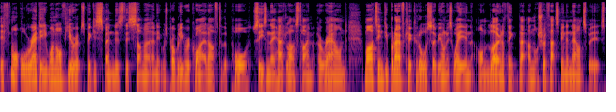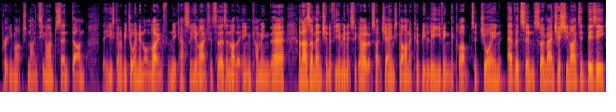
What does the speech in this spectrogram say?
if not already, one of Europe's biggest spenders this summer, and it was probably required after the poor season they had last time around. Martin Dubravka could also be on his way in on loan. I think that I'm not sure if that's been announced, but it's pretty much 99% done that he's going to be joining on loan from Newcastle United. So there's another incoming there. And as I mentioned a few minutes ago, it looks like James Garner could be leaving the club to join Everton. So Manchester United busy,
